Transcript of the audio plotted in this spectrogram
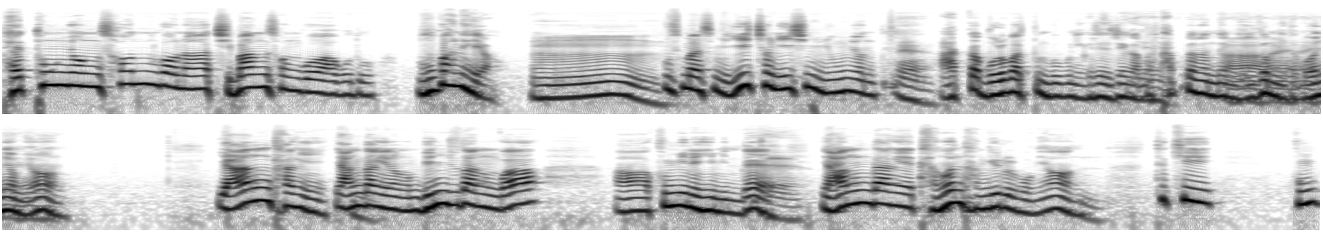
대통령 선거나 지방 선거하고도 무관해요. 음. 무슨 말씀이에요? 2026년 네. 아까 물어봤던 부분이 그래서 제가 막 예. 답변한다는 게 아, 이겁니다. 예, 뭐냐면 양당이 양당이라는 건 민주당과 아, 국민의힘인데 네. 양당의 당헌 당규를 보면 특히 국-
